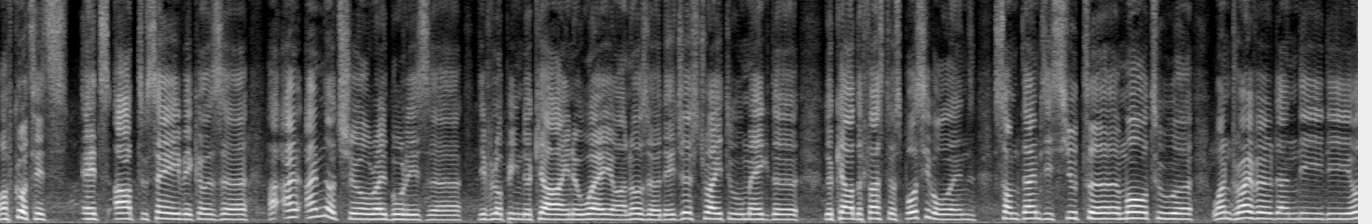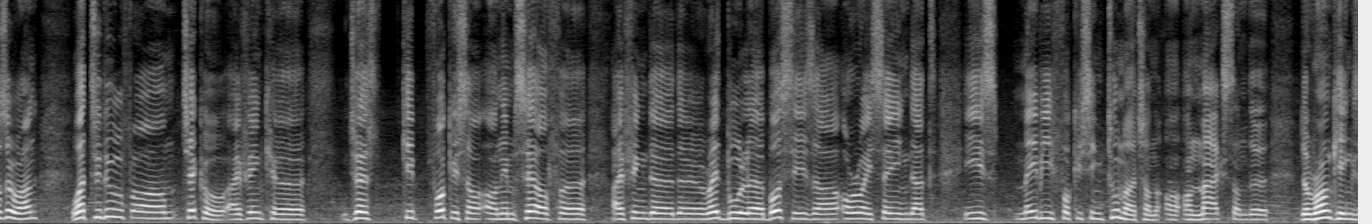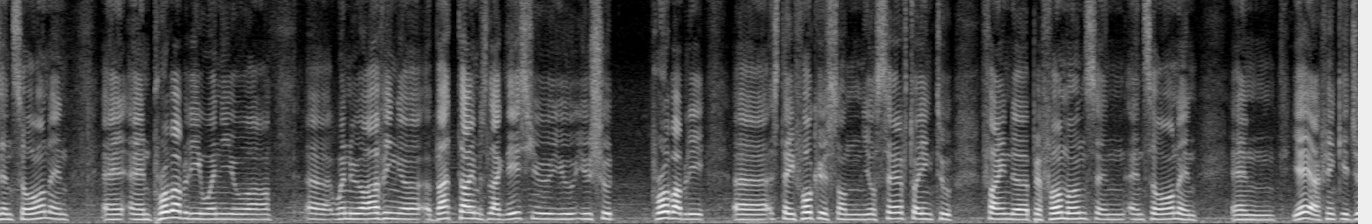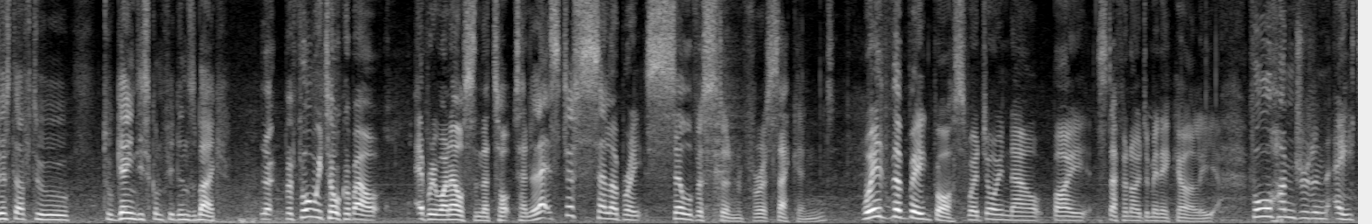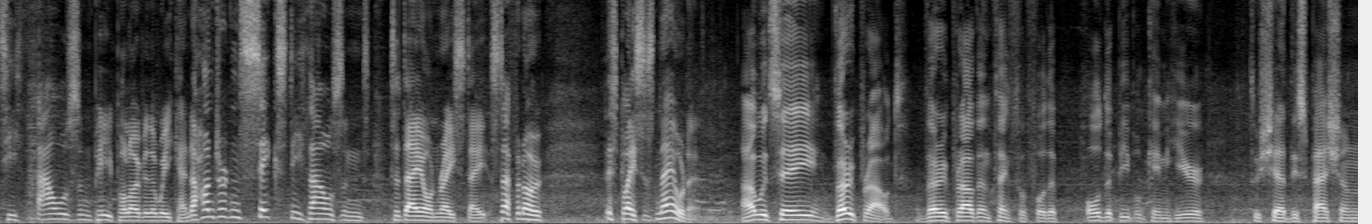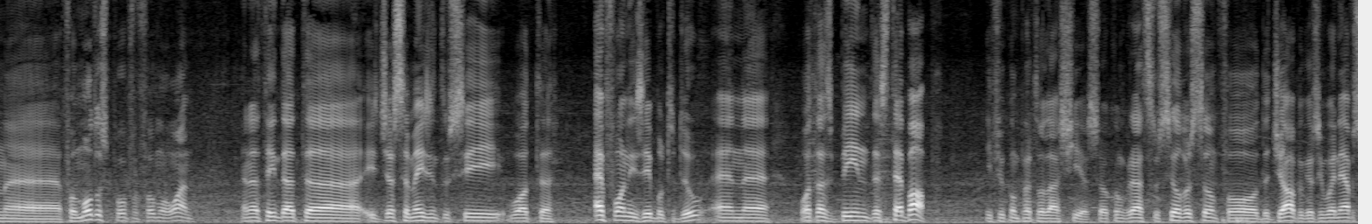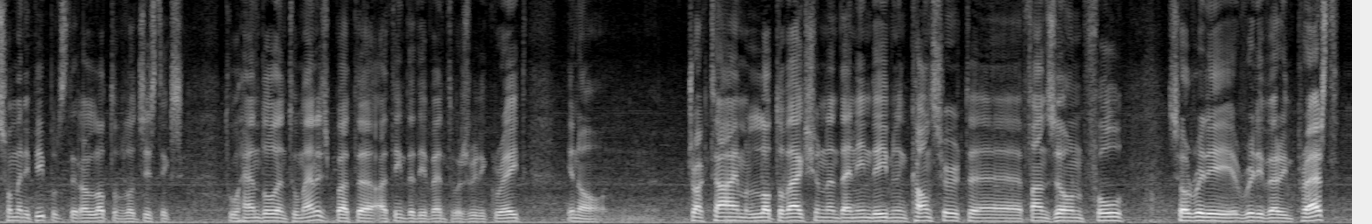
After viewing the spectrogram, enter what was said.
Of course, it's it's hard to say because uh, I, I'm not sure Red Bull is uh, developing the car in a way or another. They just try to make the, the car the fastest possible, and sometimes it suits uh, more to uh, one driver than the, the other one. What to do for Checo? I think uh, just keep focus on, on himself. Uh, I think the, the Red Bull uh, bosses are always saying that he's maybe focusing too much on, on, on, Max, on the, the rankings and so on. And, and, and probably when you are uh, when you are having a, a bad times like this, you, you, you should probably uh, stay focused on yourself, trying to find uh, performance and, and so on. And, and yeah, I think you just have to, to gain this confidence back. Look, before we talk about everyone else in the top 10. Let's just celebrate Silverstone for a second. With the big boss, we're joined now by Stefano Domenicali. 480,000 people over the weekend, 160,000 today on race day. Stefano, this place has nailed it. I would say very proud, very proud and thankful for the all the people came here to share this passion uh, for motorsport, for Formula One. And I think that uh, it's just amazing to see what uh, F1 is able to do and uh, what has been the step up if you compare to last year. So congrats to Silverstone for the job because when you have so many people, there are a lot of logistics to handle and to manage. But uh, I think that the event was really great. You know, track time, a lot of action, and then in the evening concert, uh, fan zone full. So really, really very impressed.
